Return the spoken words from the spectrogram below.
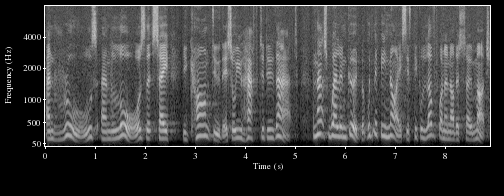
and rules and laws that say you can't do this or you have to do that. And that's well and good, but wouldn't it be nice if people loved one another so much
